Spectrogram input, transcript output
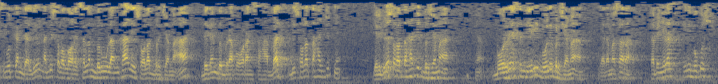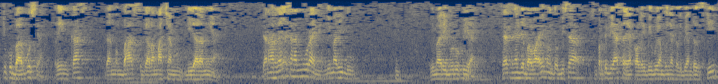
disebutkan dalil Nabi Shallallahu Alaihi Wasallam berulang kali sholat berjamaah dengan beberapa orang sahabat di sholat tahajudnya. Jadi beliau sholat tahajud berjamaah. Ya, boleh sendiri, boleh berjamaah, nggak ada masalah. Tapi yang jelas ini buku cukup bagus ya, ringkas dan membahas segala macam di dalamnya. Dan harganya sangat murah ini, 5000 5000 rupiah. Saya sengaja bawain untuk bisa seperti biasa ya kalau ibu-ibu yang punya kelebihan rezeki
